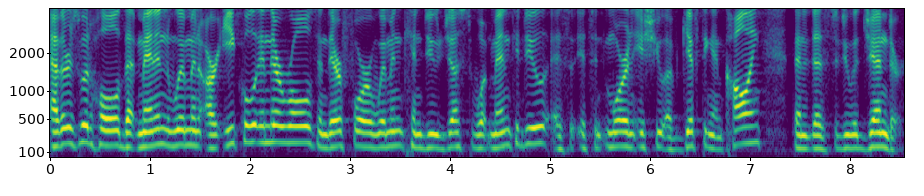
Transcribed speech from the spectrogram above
Others would hold that men and women are equal in their roles, and therefore women can do just what men can do. It's, more an issue of gifting and calling than it does to do with gender.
